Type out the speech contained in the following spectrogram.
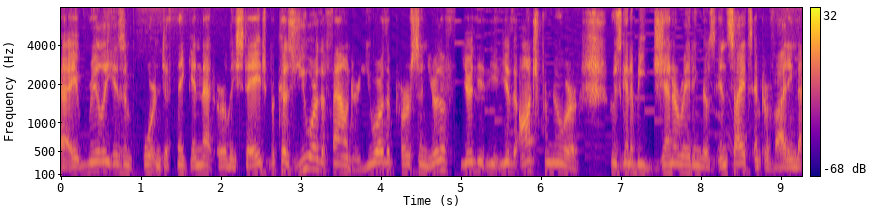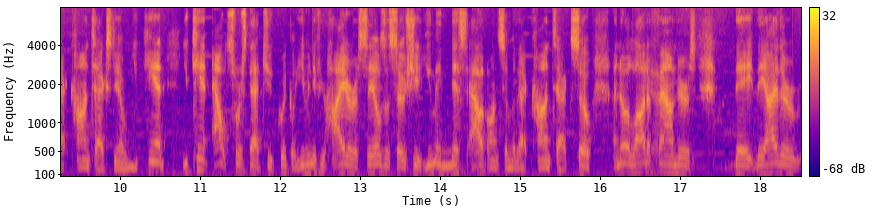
uh, it really is important to think in that early stage because you are the founder. You are the person you're the you're the you're the entrepreneur who's going to be generating those insights and providing that context. You know you can't you can't outsource that too quickly. Even if you hire a sales associate you may miss out on some of that context. So i know a lot of yeah. founders they they either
